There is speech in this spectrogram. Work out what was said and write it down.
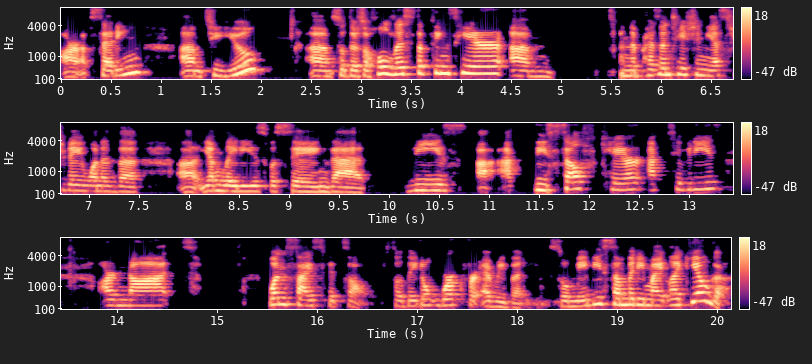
are upsetting um, to you. Um, so there's a whole list of things here. Um, in the presentation yesterday one of the uh, young ladies was saying that these uh, these self-care activities are not one size fits all so they don't work for everybody. So maybe somebody might like yoga,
